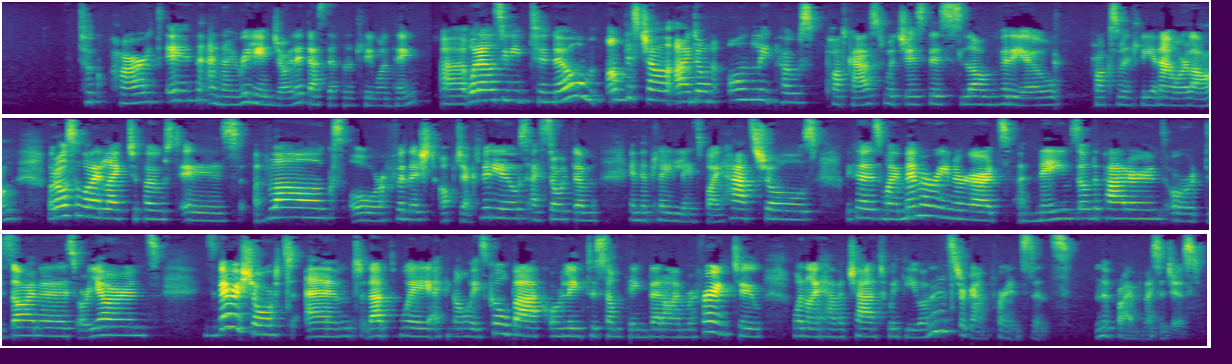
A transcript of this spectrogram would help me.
took part in and I really enjoyed it. That's definitely one thing. Uh, what else you need to know? On this channel, I don't only post podcast, which is this long video approximately an hour long. But also what I like to post is vlogs or finished object videos. I sort them in the playlist by hats, shawls, because my memory in regards to names of the patterns or designers or yarns is very short and that way I can always go back or link to something that I'm referring to when I have a chat with you on Instagram, for instance, in the private messages.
